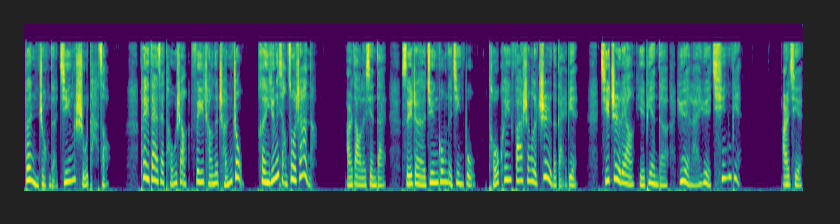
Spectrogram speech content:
笨重的金属打造，佩戴在头上非常的沉重，很影响作战呢。而到了现代，随着军工的进步，头盔发生了质的改变。其质量也变得越来越轻便，而且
